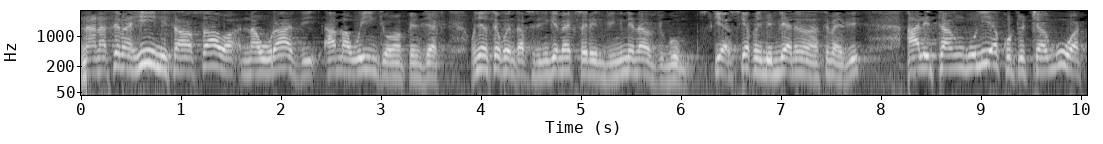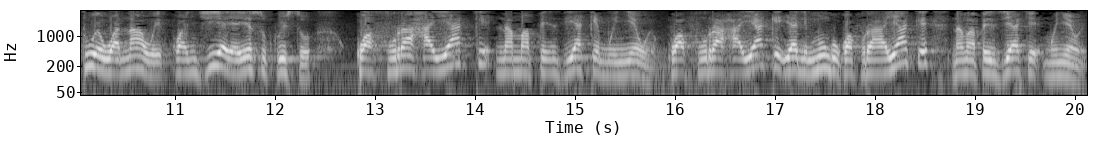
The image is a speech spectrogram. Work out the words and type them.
na anasema hii ni sawasawa na uradhi ama wingi wa mapenzi yake. Mwenyewe kwenye tafsiri nyingine na kiswahili vingine nayo vigumu. Sikia, sikia kwenye biblia neno anasema hivi alitangulia kutuchagua tuwe wanawe kwa njia ya yesu kristo kwa furaha yake na mapenzi yake mwenyewe. Kwa furaha yake yaani mungu kwa furaha yake na mapenzi yake mwenyewe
